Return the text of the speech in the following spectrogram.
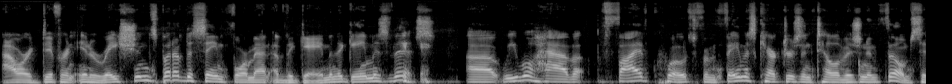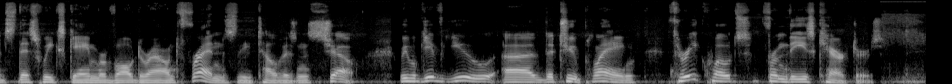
our different iterations, but of the same format of the game. And the game is this. Uh, we will have five quotes from famous characters in television and film, since this week's game revolved around Friends, the television show. We will give you, uh, the two playing, three quotes from these characters.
